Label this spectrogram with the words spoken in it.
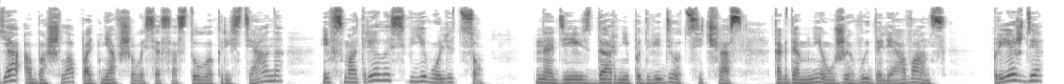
я обошла поднявшегося со стула крестьяна и всмотрелась в его лицо. Надеюсь, дар не подведет сейчас, когда мне уже выдали аванс. Прежде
